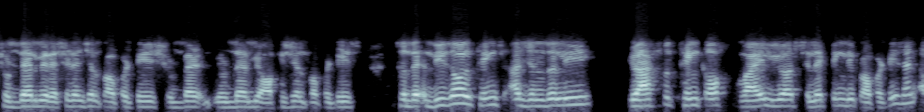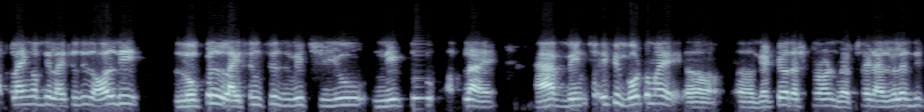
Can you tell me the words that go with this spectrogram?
Should there be residential properties? Should there should there be official properties? So the, these all things are generally you have to think of while you are selecting the properties and applying of the licenses. All the local licenses which you need to apply have been so if you go to my uh, uh, get your restaurant website as well as the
